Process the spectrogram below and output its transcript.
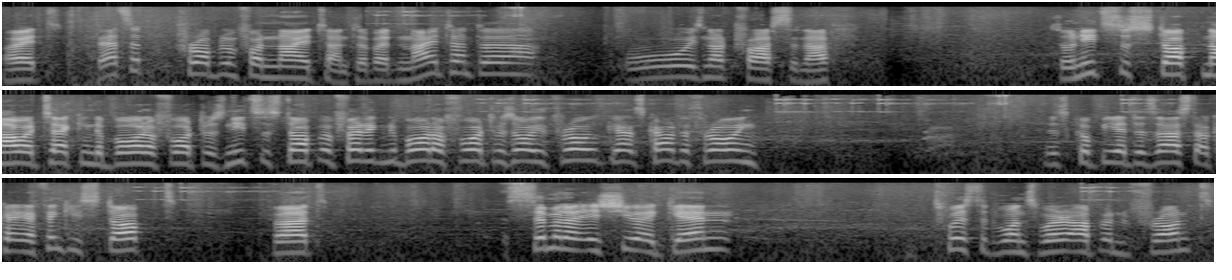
Alright, that's a problem for Night Hunter, but Night Hunter... Oh, he's not fast enough. So needs to stop now attacking the border fortress. Needs to stop attacking the border fortress. Oh, he throw, gets counter throwing. This could be a disaster. Okay, I think he stopped. But similar issue again. Twisted ones were up in front.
